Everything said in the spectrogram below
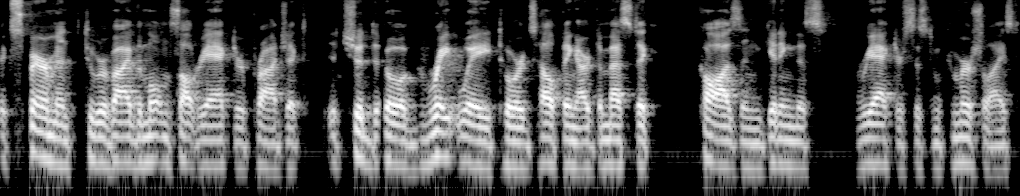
experiment to revive the molten salt reactor project. It should go a great way towards helping our domestic cause in getting this reactor system commercialized.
